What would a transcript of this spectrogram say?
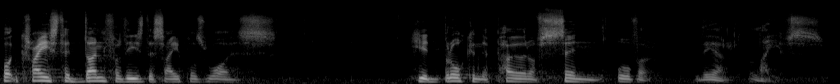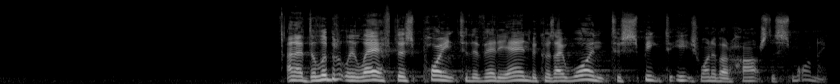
What Christ had done for these disciples was he had broken the power of sin over their lives. And I've deliberately left this point to the very end because I want to speak to each one of our hearts this morning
